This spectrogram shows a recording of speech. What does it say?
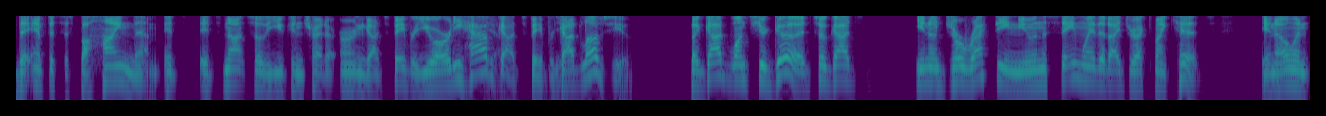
the emphasis behind them. It's it's not so that you can try to earn God's favor. You already have yeah. God's favor. Yeah. God loves you. But God wants your good. So God's, you know, directing you in the same way that I direct my kids. You know, and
